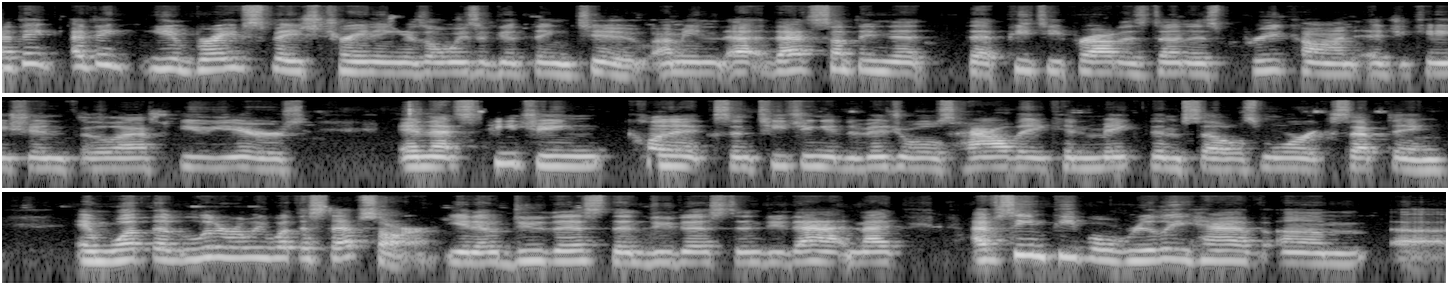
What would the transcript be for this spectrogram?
I think I think you know, brave space training is always a good thing too. I mean that, that's something that that PT Proud has done as pre-con education for the last few years and that's teaching clinics and teaching individuals how they can make themselves more accepting and what the literally what the steps are you know do this then do this then do that. And i i've seen people really have um, uh,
